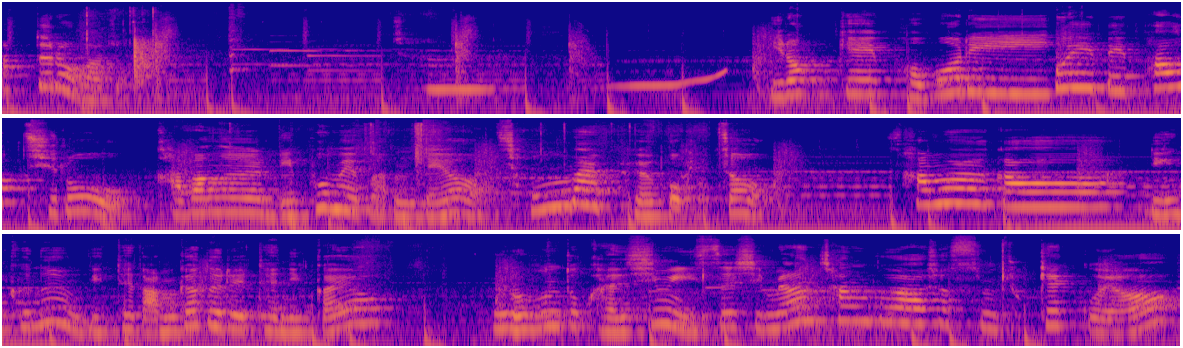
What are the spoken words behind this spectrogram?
딱 들어가죠. 짠. 이렇게 버버리 호이베 파우치로 가방을 리폼해봤는데요. 정말 별거 없죠? 3월가 링크는 밑에 남겨드릴 테니까요. 여러분도 관심이 있으시면 참고하셨으면 좋겠고요.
